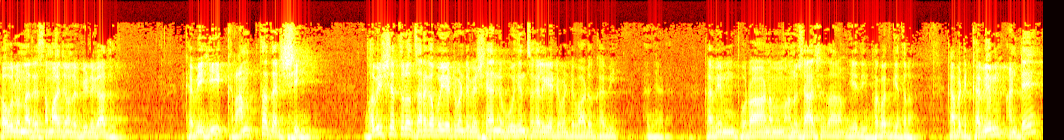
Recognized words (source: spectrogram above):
కవులు ఉన్నారే సమాజంలో వీడు కాదు. కవి క్రాంతదర్శి. భవిష్యత్తులో జరగబోయేటువంటి విషయాన్ని ఊహించగలిగేటువంటి వాడు కవి. అదే కవిం పురాణం అనుశాసితారం ఏది? భగవద్గీతలో. కాబట్టి కవిం అంటే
